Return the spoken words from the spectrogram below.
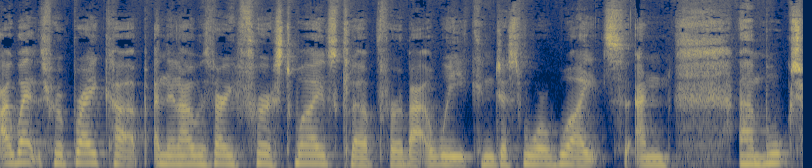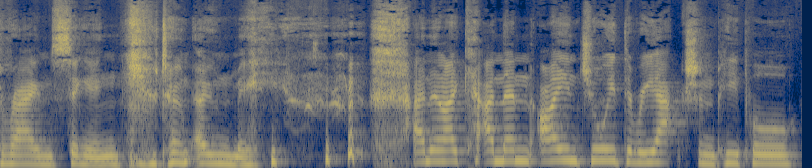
I went through a breakup and then I was very first wives club for about a week and just wore white and um, walked around singing "You Don't Own Me." and then I and then I enjoyed the reaction people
